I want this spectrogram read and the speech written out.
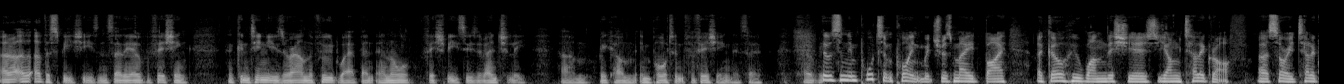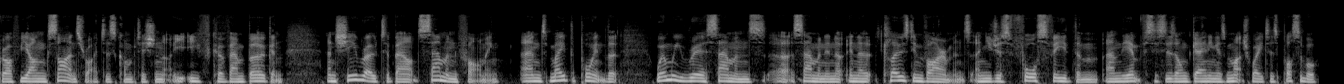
uh, other species. And so the overfishing continues around the food web, and, and all fish species eventually um, become important for fishing. So There was an important point which was made by a girl who won this year's Young Telegraph, uh, sorry, Telegraph Young Science Writers competition, Yvke van Bergen, and she wrote about salmon farming and made the point that when we rear salmons, uh, salmon in a, in a closed environment and you just force feed them, and the emphasis is on gaining as much weight as possible,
